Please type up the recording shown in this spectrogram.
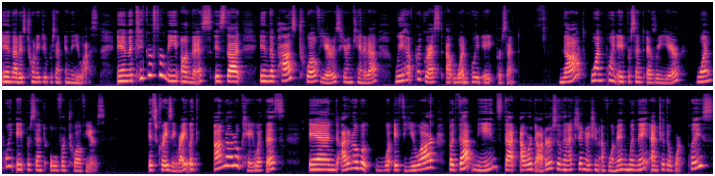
And that is 22% in the US. And the kicker for me on this is that in the past 12 years here in Canada, we have progressed at 1.8%. Not 1.8% every year, 1.8% over 12 years. It's crazy, right? Like, I'm not okay with this. And I don't know about what if you are, but that means that our daughters, so the next generation of women, when they enter the workplace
